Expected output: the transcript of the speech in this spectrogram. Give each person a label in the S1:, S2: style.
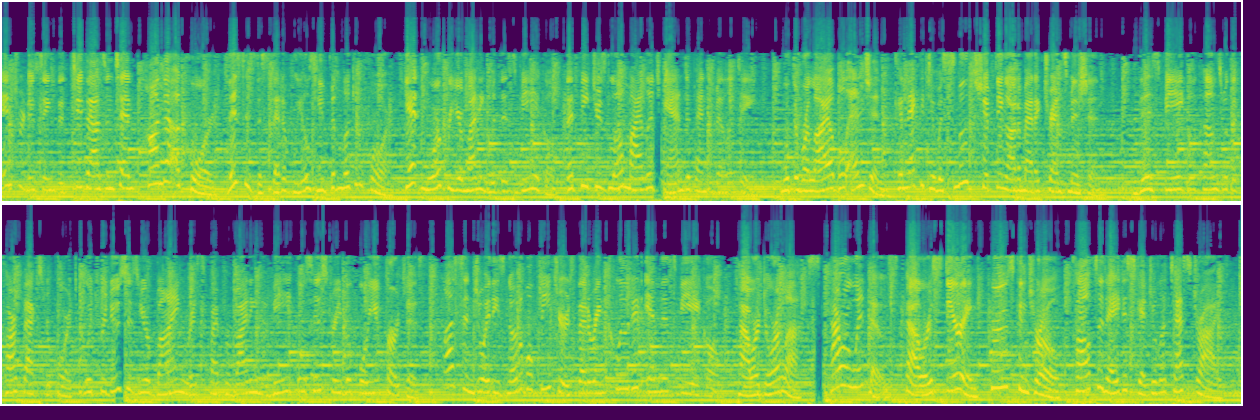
S1: Introducing the 2010 Honda Accord. This is the set of wheels you've been looking for. Get more for your money with this vehicle that features low mileage and dependability. With a reliable engine connected to a smooth shifting automatic transmission. This vehicle comes with a Carfax report, which reduces your buying risk by providing the vehicle's history before you purchase. Plus, enjoy these notable features that are included in this vehicle. Power door locks, power windows, power steering, cruise control. Call today to schedule a test drive.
